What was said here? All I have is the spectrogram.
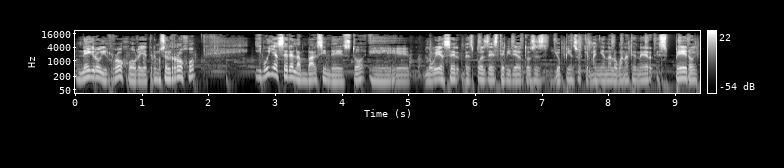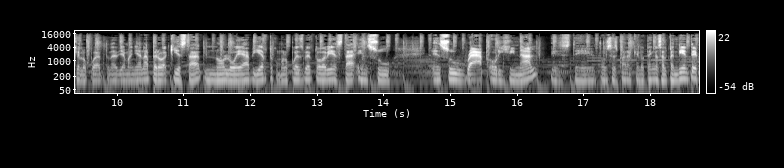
negro y rojo, ahora ya tenemos el rojo. Y voy a hacer el unboxing de esto. Eh, lo voy a hacer después de este video. Entonces yo pienso que mañana lo van a tener. Espero en que lo puedan tener ya mañana. Pero aquí está. No lo he abierto. Como lo puedes ver, todavía está en su en su rap original. Este, entonces, para que lo tengas al pendiente.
